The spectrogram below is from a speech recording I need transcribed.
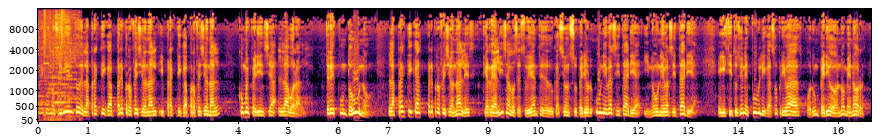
Reconocimiento de la práctica preprofesional y práctica profesional como experiencia laboral. 3.1. Las prácticas preprofesionales que realizan los estudiantes de educación superior universitaria y no universitaria en instituciones públicas o privadas por un periodo no menor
